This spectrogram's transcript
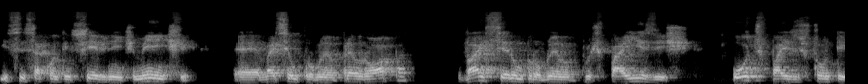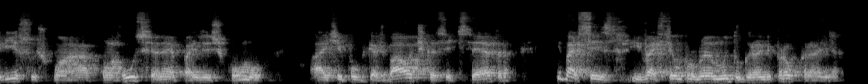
E se isso acontecer, evidentemente, é, vai ser um problema para a Europa, vai ser um problema para os países, outros países fronteiriços com a, com a Rússia, né? países como as repúblicas bálticas, etc., e vai ser, e vai ser um problema muito grande para a Ucrânia.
